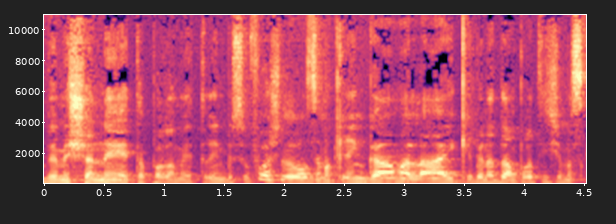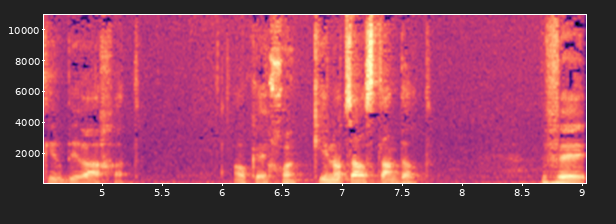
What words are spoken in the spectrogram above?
ומשנה את הפרמטרים, בסופו של דבר זה מקרין גם עליי כבן אדם פרטי שמשכיר דירה אחת. אוקיי? נכון. כי נוצר סטנדרט. ו-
